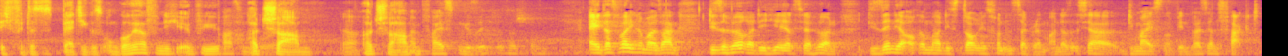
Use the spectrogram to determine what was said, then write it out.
ich finde, das ist bärtiges Ungeheuer, finde ich irgendwie, Passend hat. Charme. Ja. Hat Charme. Beim feisten Gesicht ist das schon. Ey, das wollte ich nochmal sagen. Diese Hörer, die hier jetzt ja hören, die sehen ja auch immer die Stories von Instagram an. Das ist ja die meisten auf jeden Fall, das ist ja ein Fakt.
